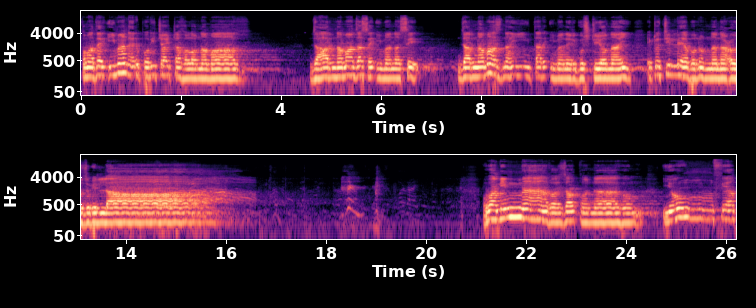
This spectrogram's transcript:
তোমাদের ইমানের পরিচয়টা হলো নামাজ। যার নামাজ আছে, ইমান আছে। যার নামাজ নাই, তার ইমানের গোষ্ঠীও নাই। একটু চিল্লে বলুন না না ومما رزقناهم ينفقون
